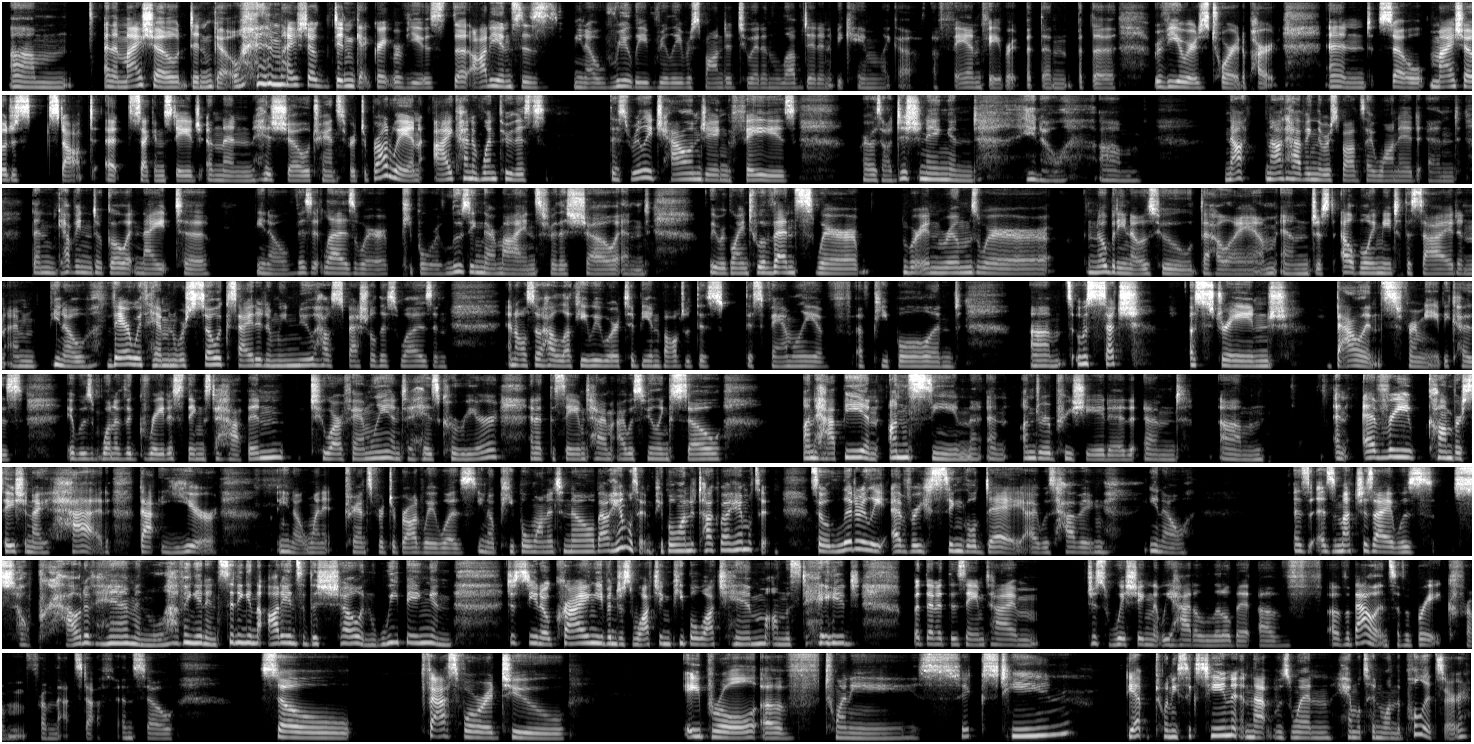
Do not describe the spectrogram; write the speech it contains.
um, and then my show didn't go. my show didn't get great reviews. The audiences you know really really responded to it and loved it and it became like a, a fan favorite but then but the reviewers tore it apart and so my show just stopped at second stage and then his show transferred to broadway and i kind of went through this this really challenging phase where i was auditioning and you know um not not having the response i wanted and then having to go at night to you know, visit Les where people were losing their minds for this show. And we were going to events where we're in rooms where nobody knows who the hell I am and just elbowing me to the side. And I'm, you know, there with him and we're so excited and we knew how special this was and and also how lucky we were to be involved with this this family of of people. And um, so it was such a strange balance for me because it was one of the greatest things to happen to our family and to his career. And at the same time, I was feeling so unhappy and unseen and underappreciated. And um and every conversation I had that year you know when it transferred to broadway was you know people wanted to know about hamilton. People wanted to talk about hamilton. So literally every single day i was having you know as as much as I was so proud of him and loving it and sitting in the audience of the show and weeping and just you know crying even just watching people watch him on the stage. But then at the same time just wishing that we had a little bit of of a balance of a break from from that stuff. And so so fast forward to April of 2016 Yep, 2016. And that was when Hamilton won the Pulitzer.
